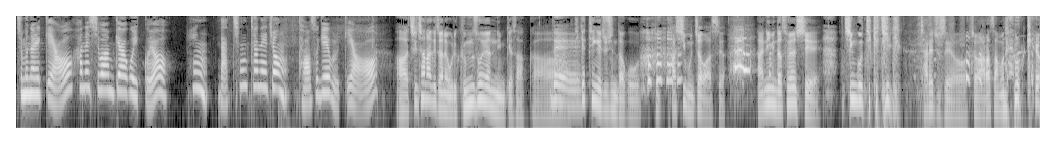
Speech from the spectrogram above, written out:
주문할게요. 하늘 씨와 함께하고 있고요. 힝, 나 칭찬해줘. 더 소개해 볼게요. 아, 칭찬하기 전에 우리 금소연님께서 아까 네. 티켓팅 해주신다고 또 다시 문자가 왔어요. 아닙니다, 소연씨. 친구 티켓팅 잘해주세요. 저 알아서 한번 해볼게요.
